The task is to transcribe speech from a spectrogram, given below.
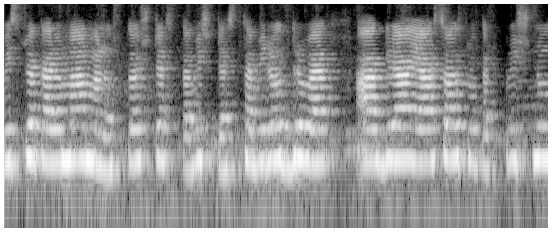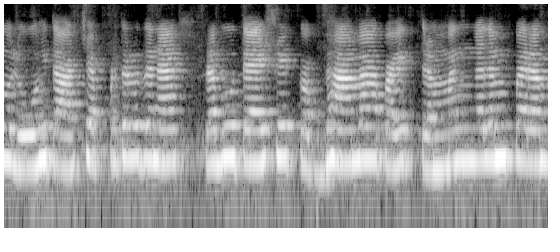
विश्वकर्मा मनुस्तुष्टस्तविष्टस्थविरो ध्रुव आग्रायासस्वतः कृष्णो लोहिताक्ष, प्रतरुदन प्रभुतैश्विकब्धाम पवित्रं मङ्गलं परम्।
